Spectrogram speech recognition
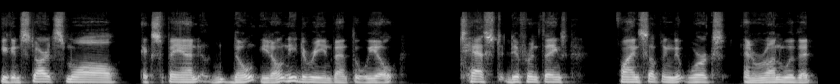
You can start small, expand. Don't you don't need to reinvent the wheel. Test different things. Find something that works and run with it.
